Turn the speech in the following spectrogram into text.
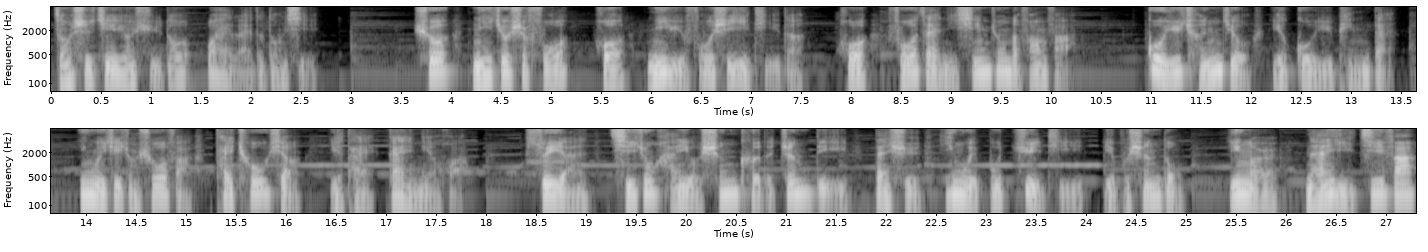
总是借用许多外来的东西。说你就是佛，或你与佛是一体的，或佛在你心中的方法，过于陈旧也过于平淡，因为这种说法太抽象也太概念化。虽然其中含有深刻的真谛，但是因为不具体也不生动，因而难以激发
